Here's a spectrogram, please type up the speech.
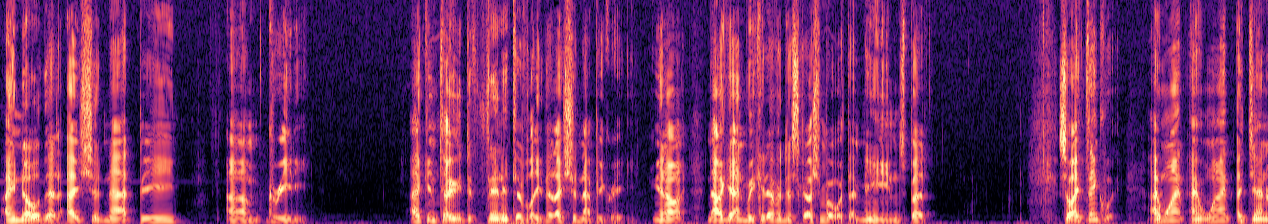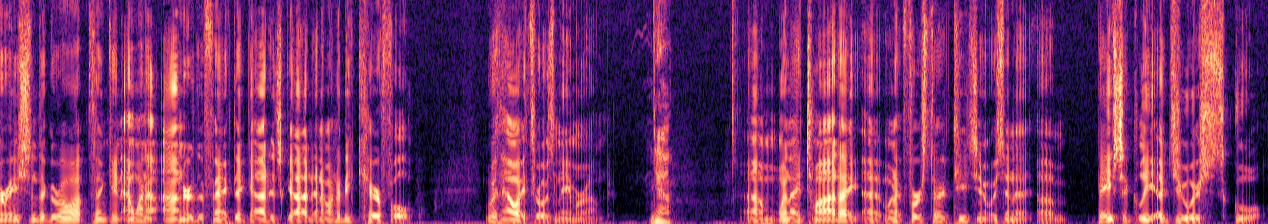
I know that I should not be um, greedy. I can tell you definitively that I should not be greedy. You know. Now again, we could have a discussion about what that means, but so I think I want I want a generation to grow up thinking I want to honor the fact that God is God, and I want to be careful with how I throw His name around. Yeah. Um, when I taught, I uh, when I first started teaching, it was in a um, basically a Jewish school.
